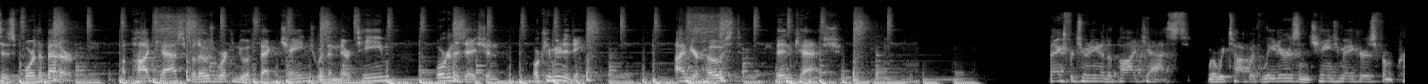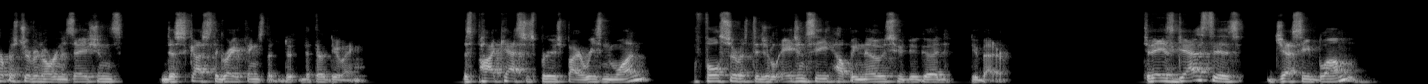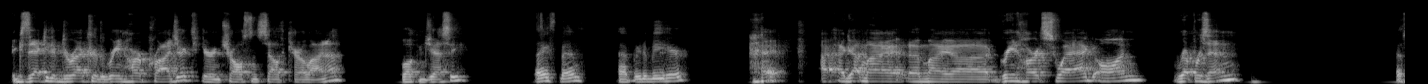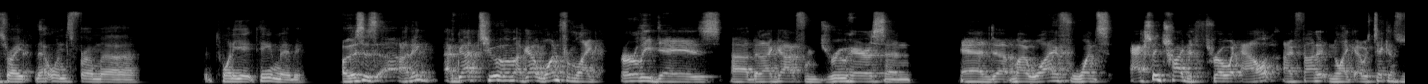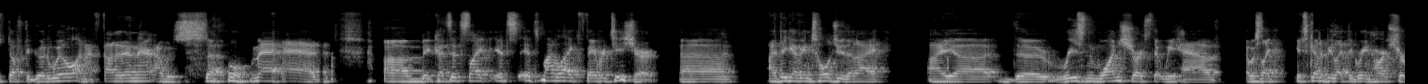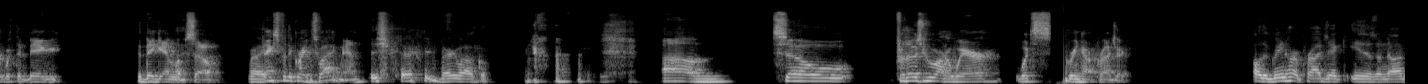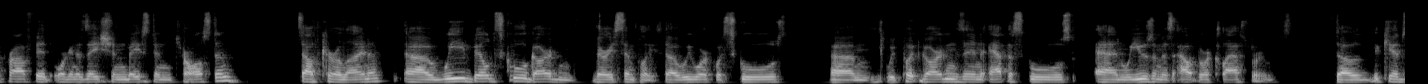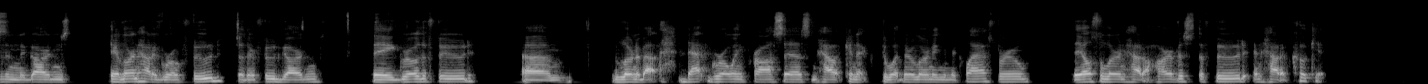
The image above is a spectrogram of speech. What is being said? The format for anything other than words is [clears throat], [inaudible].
This is For the Better, a podcast for those working to affect change within their team, organization, or community. I'm your host, Ben Cash. Thanks for tuning into the podcast, where we talk with leaders and change makers from purpose driven organizations and discuss the great things that, that they're doing. This podcast is produced by Reason One, a full service digital agency helping those who do good do better. Today's guest is Jesse Blom, Executive Director of the Green Heart Project here in Charleston, South Carolina. Welcome, Jesse. Thanks, Ben. Happy to be here. I, I got my uh, my uh, Green Heart swag on, representing. That's right. That one's from uh, 2018, maybe. Oh, this is. I think I've got two of them. I've got one from like early days uh, that I got from Drew Harrison, and uh, my wife once actually tried to throw it out. I found it in like I was taking some stuff to Goodwill and I found it in there. I was [laughs] so mad um, because it's like it's it's my like favorite T-shirt. Uh, I think I've even told you that I I uh, the reason one shirts that we have. I was like, it's got to be like the Green Heart shirt with the big the big emblem. So right. thanks for the great swag, man. [laughs] You're very welcome. [laughs] um, so for those who aren't aware, what's Green Heart Project? Oh, the Green Heart Project is a nonprofit organization based in Charleston, South Carolina. Uh, we build school gardens very simply. So we work with schools. Um, we put gardens in at the schools and we use them as outdoor classrooms. So the kids in the gardens, they learn how to grow food. So they're food gardens. They grow the food, um, learn about that growing process and how it connects to what they're learning in the classroom. They also learn how to harvest the food and how to cook it.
